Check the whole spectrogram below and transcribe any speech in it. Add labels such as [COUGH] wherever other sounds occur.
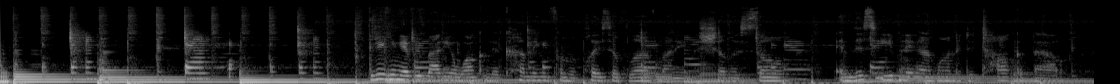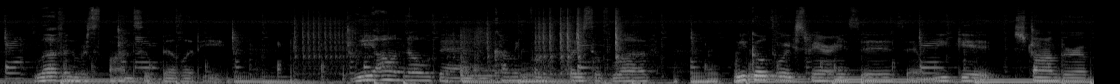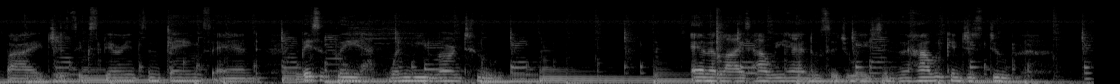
Good evening, everybody, and welcome to Coming from a Place of Love. My name is Sheila Soul, and this evening I wanted to talk about love and responsibility. We all know that coming from a place of love, we go through experiences and we get stronger by just experiencing things. And basically, when we learn to analyze how we handle situations and how we can just do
